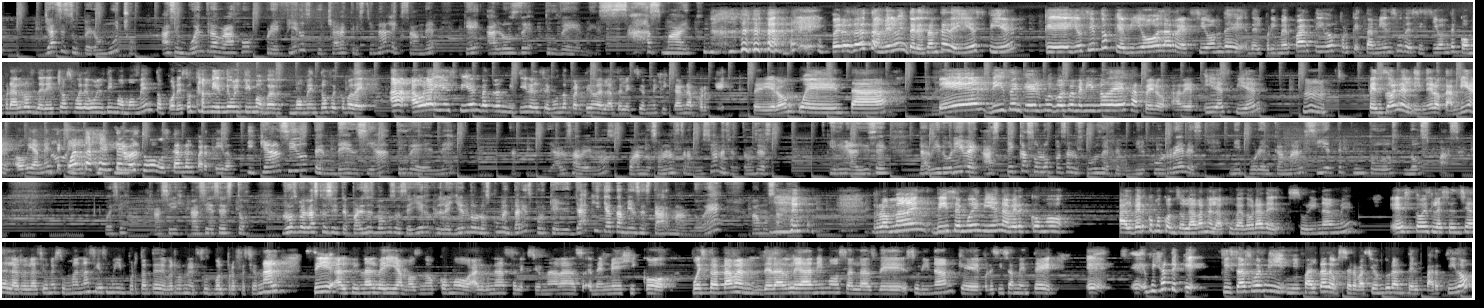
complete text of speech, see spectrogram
ya se superó mucho hacen buen trabajo. Prefiero escuchar a Cristina Alexander que a los de tu DN. ¡Sas, Mike! Pero sabes también lo interesante de ESPN, que yo siento que vio la reacción del primer partido porque también su decisión de comprar los derechos fue de último momento, por eso también de último momento fue como de, ah, ahora ESPN va a transmitir el segundo partido de la selección mexicana porque se dieron cuenta Ven, dicen que el fútbol femenino deja, pero a ver, ESPN hmm, pensó en el dinero también, obviamente. ¿Cuánta gente no estuvo buscando el partido? Y que ha sido tendencia, tu DN, ya lo sabemos, cuando son las transmisiones. Entonces, y mira, dice David Uribe, Azteca solo pasa los juegos de femenil por redes, ni por el canal 7.2 los pasa. Pues sí, así, así es esto. Ros Velázquez, si te pareces, vamos a seguir leyendo los comentarios porque ya aquí ya también se está armando, ¿eh? Vamos a Romain dice muy bien, a ver cómo, al ver cómo consolaban a la jugadora de Suriname, esto es la esencia de las relaciones humanas y es muy importante de verlo en el fútbol profesional. Sí, al final veíamos, ¿no? Como algunas seleccionadas de México pues trataban de darle ánimos a las de Surinam, que precisamente, eh, eh, fíjate que quizás fue mi, mi, falta de observación durante el partido,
